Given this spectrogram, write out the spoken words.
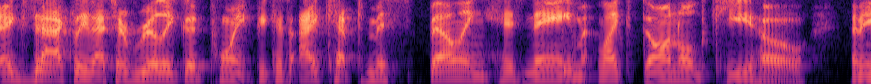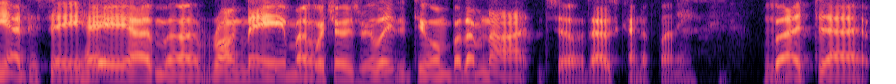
Exactly. That's a really good point because I kept misspelling his name like Donald Keyhoe. And he had to say, Hey, I'm a wrong name. I wish I was related to him, but I'm not. So that was kind of funny. Hmm. But uh,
